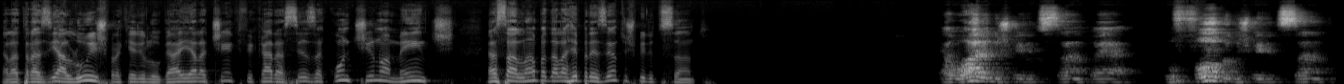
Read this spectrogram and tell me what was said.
ela trazia a luz para aquele lugar e ela tinha que ficar acesa continuamente essa lâmpada ela representa o Espírito Santo. É o óleo do Espírito Santo, é o fogo do Espírito Santo.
